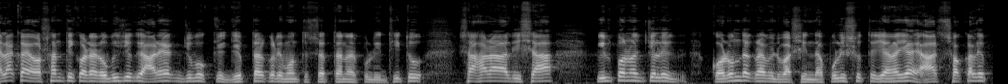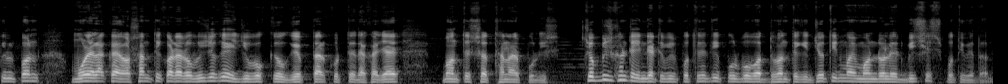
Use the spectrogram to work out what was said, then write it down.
এলাকায় অশান্তি করার অভিযোগে আর এক যুবককে গ্রেপ্তার করে মন্তেশ্বর থানার পুলিশ। ধৃত সাহারা আলী শাহ পিলপন অঞ্চলের করন্দা গ্রামের বাসিন্দা। পুলিশ সূত্রে জানা যায়, আজ সকালে পিলপন মোড় এলাকায় অশান্তি করার অভিযোগে এই যুবককেও গ্রেপ্তার করতে দেখা যায় মন্তেশ্বর থানার পুলিশ। চব্বিশ ঘণ্টা ইন্ডিয়া টিভির প্রতিনিধি পূর্ব বর্ধমান থেকে জ্যোতির্ময় মণ্ডলের বিশেষ প্রতিবেদন।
